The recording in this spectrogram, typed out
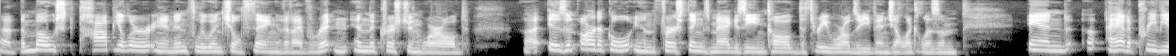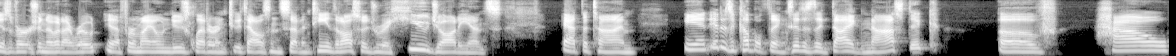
Uh, the most popular and influential thing that I've written in the Christian world uh, is an article in First Things magazine called The Three Worlds of Evangelicalism. And uh, I had a previous version of it I wrote uh, for my own newsletter in 2017 that also drew a huge audience at the time. And it is a couple things. It is a diagnostic of how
